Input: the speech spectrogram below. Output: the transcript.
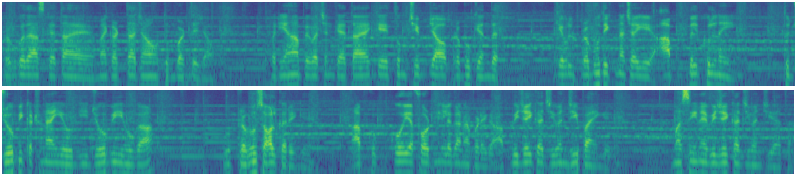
प्रभु का दास कहता है, मैं घटता जाऊँ, तुम बढ़ते जाओ। पर यहाँ पे वचन कहता है कि तुम छिप जाओ प्रभु के अंदर। केवल प्रभु दिखना चाहिए, आप बिल्कुल नहीं। तो जो भी कठिनाई होगी, जो भी होगा, वो प्रभु सॉल्व करेंगे। आपको कोई एफर्ट नहीं लगाना पड़ेगा। आप विजय का जीवन जी पाएँगे। मसीह ने विजय का जीवन जिया था।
